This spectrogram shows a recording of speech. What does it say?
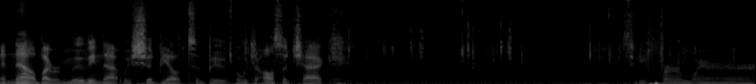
And now by removing that we should be able to boot, but we can also check cd firmware.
